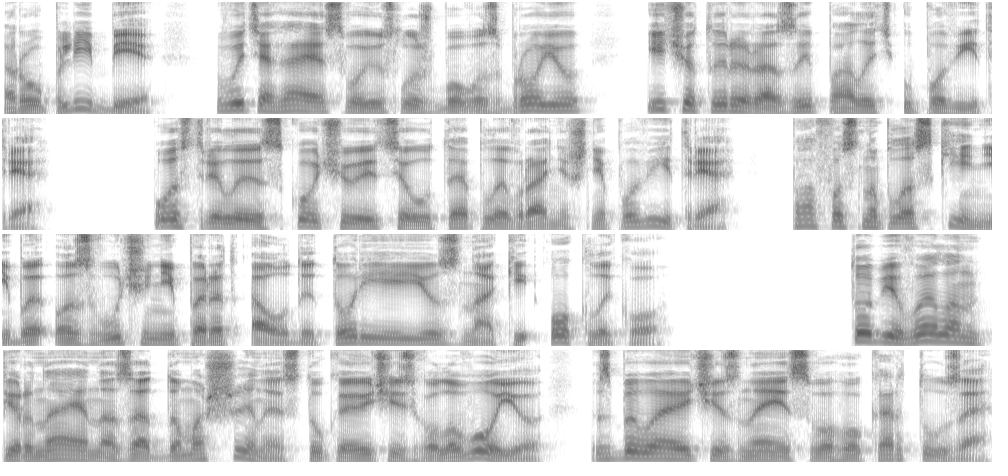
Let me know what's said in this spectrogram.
Руп Ліббі витягає свою службову зброю і чотири рази палить у повітря. Постріли скочуються у тепле вранішнє повітря, пафосно пласкі, ніби озвучені перед аудиторією знаки оклику. Тобі Велан пірнає назад до машини, стукаючись головою, збиваючи з неї свого картуза.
